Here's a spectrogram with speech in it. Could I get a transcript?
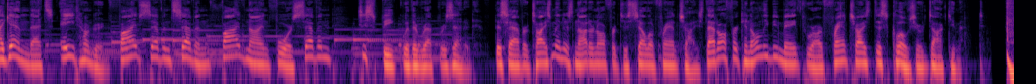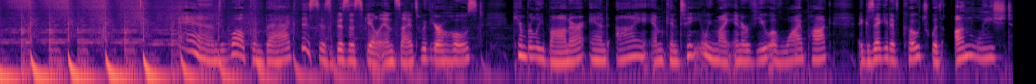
Again, that's 800 577 5947 to speak with a representative. This advertisement is not an offer to sell a franchise. That offer can only be made through our franchise disclosure document. And welcome back. This is Business Scale Insights with your host, Kimberly Bonner, and I am continuing my interview of YPOC executive coach with Unleashed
